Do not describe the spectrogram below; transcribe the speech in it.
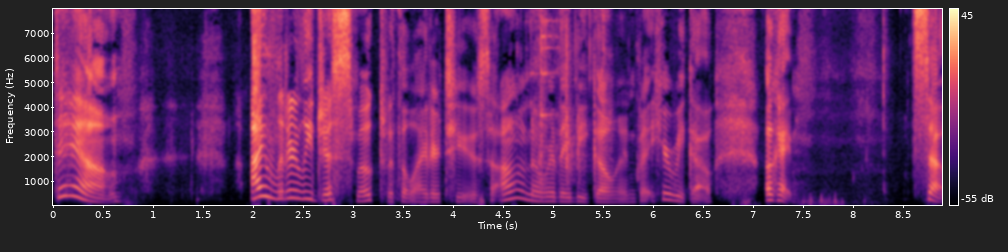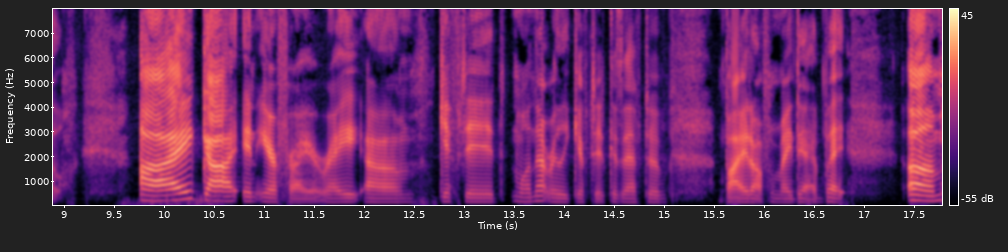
Damn. I literally just smoked with the lighter too, so I don't know where they'd be going, but here we go. Okay. So, I got an air fryer, right? Um, gifted. Well, not really gifted because I have to buy it off of my dad, but um,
